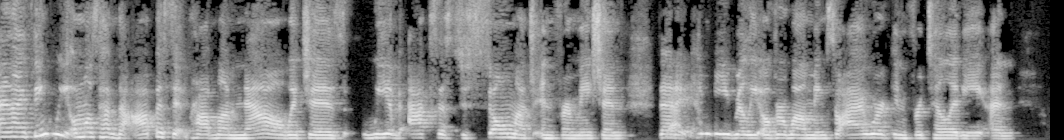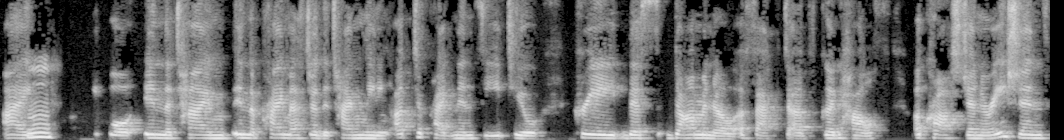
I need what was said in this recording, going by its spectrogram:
And I think we almost have the opposite problem now, which is we have access to so much information that yeah. it can be really overwhelming. So I work in fertility and I mm. people in the time in the trimester, the time leading up to pregnancy to create this domino effect of good health across generations.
